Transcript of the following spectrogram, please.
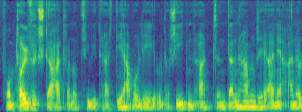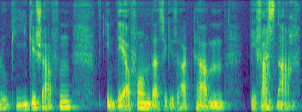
vom Teufelsstaat, von der Civitas Diaboli unterschieden hat. Und dann haben sie eine Analogie geschaffen, in der Form, dass sie gesagt haben, die Fastnacht,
